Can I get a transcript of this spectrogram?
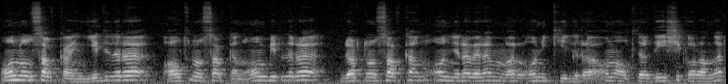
10 nolu safkan 7 lira, 6 nolu safkan 11 lira, 4 nolu safkan 10 lira veren var, 12 lira, 16 lira değişik oranlar.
